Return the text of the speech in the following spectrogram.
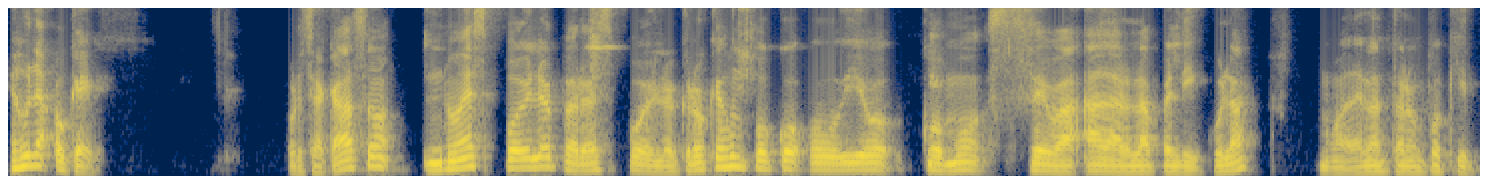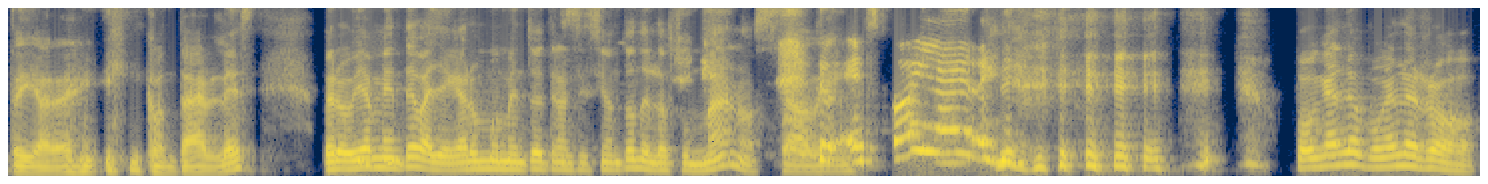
es una, ok, por si acaso, no es spoiler, pero es spoiler. Creo que es un poco obvio cómo se va a dar la película. Me voy a adelantar un poquito y, a, y contarles. Pero obviamente va a llegar un momento de transición donde los humanos saben. ¡Spoiler! pónganlo, pónganlo en rojo.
